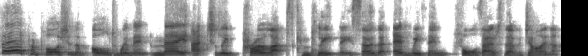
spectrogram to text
fair proportion of old women may actually prolapse completely so that everything falls out of their vagina.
